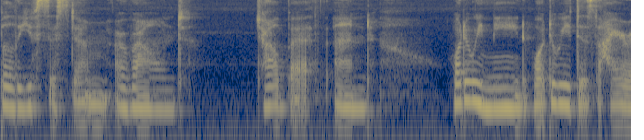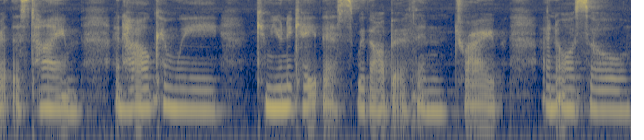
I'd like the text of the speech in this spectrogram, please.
belief system around childbirth and what do we need? What do we desire at this time? And how can we communicate this with our birthing tribe and also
